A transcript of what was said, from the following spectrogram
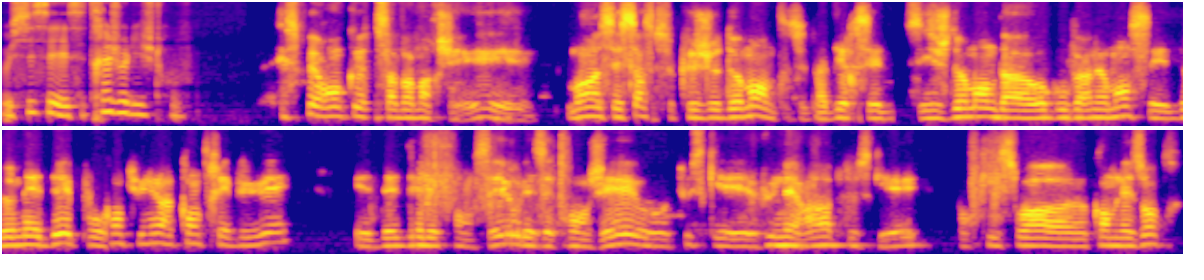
aussi. C'est très joli, je trouve. espérons que ça va marcher. moi, c'est ça ce que je demande. C'est-à-dire, si je demande au gouvernement, c'est de m'aider pour continuer à contribuer et d'aider les Français ou les étrangers ou tout ce qui est vulnérable, tout ce qui est pour qu'ils soient euh, comme les autres.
